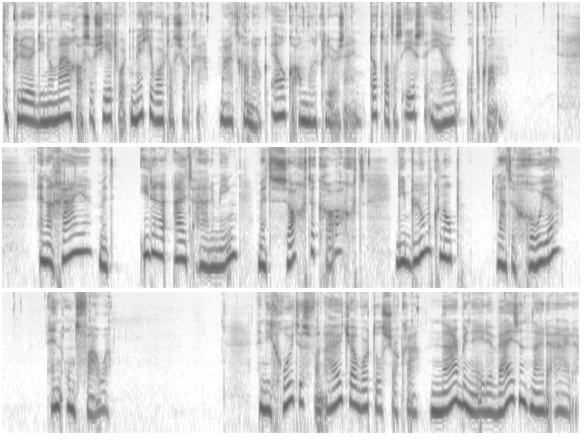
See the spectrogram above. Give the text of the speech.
de kleur die normaal geassocieerd wordt met je wortelchakra. Maar het kan ook elke andere kleur zijn, dat wat als eerste in jou opkwam. En dan ga je met iedere uitademing met zachte kracht die bloemknop laten groeien en ontvouwen. En die groeit dus vanuit jouw wortelchakra naar beneden, wijzend naar de aarde.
